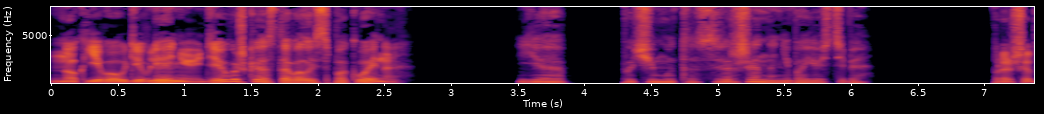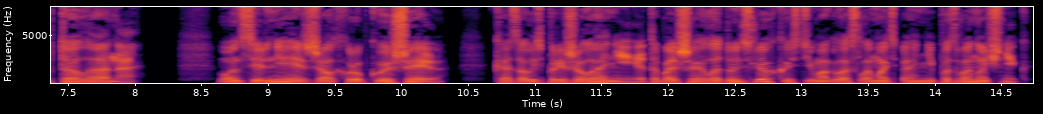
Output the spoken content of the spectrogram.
Но к его удивлению, девушка оставалась спокойна. Я Почему-то совершенно не боюсь тебя. Прошептала она. Он сильнее сжал хрупкую шею. Казалось, при желании эта большая ладонь с легкостью могла сломать Анне позвоночник.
